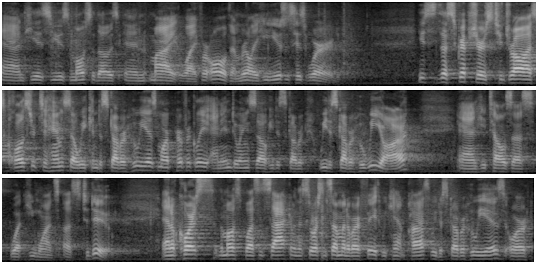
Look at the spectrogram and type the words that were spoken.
and He has used most of those in my life, or all of them, really. He uses His Word uses the scriptures to draw us closer to him so we can discover who he is more perfectly and in doing so he discover we discover who we are and he tells us what he wants us to do. And of course the most blessed sacrament the source and summit of our faith we can't possibly discover who he is or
